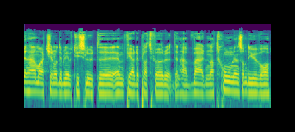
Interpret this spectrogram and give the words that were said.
den här matchen och det blev till slut eh, en fjärde plats för den här värdnationen som det ju var.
